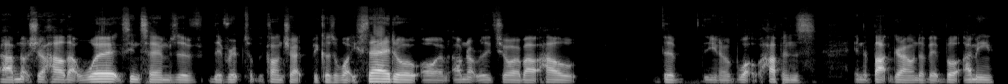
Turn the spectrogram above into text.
I'm not sure how that works in terms of they've ripped up the contract because of what he said, or, or I'm not really sure about how the you know what happens in the background of it. But I mean,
